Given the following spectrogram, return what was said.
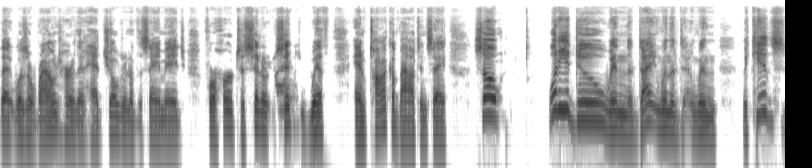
that was around her that had children of the same age for her to sit sit with and talk about and say so what do you do when the di- when the when the kids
